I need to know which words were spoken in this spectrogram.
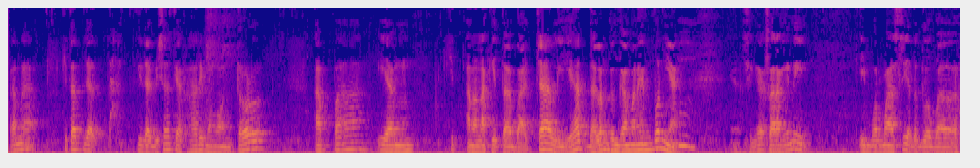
karena kita tidak tidak bisa setiap hari mengontrol apa yang anak-anak kita baca lihat dalam genggaman handphonenya Ya, sehingga sekarang ini informasi atau global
